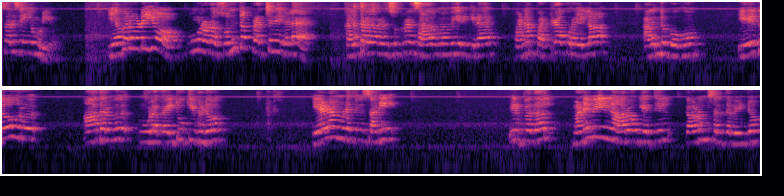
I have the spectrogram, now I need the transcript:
சரி செய்ய முடியும். எவரோடையும் உங்களோட சொந்த பிரச்சனைகளை கலத்தரகாரன் சுக்கரன் சாதகமாகவே இருக்கிறார். பண பற்றாக்குறையெல்லாம் அகந்து போகும். ஏதோ ஒரு ஆதரவு உங்களை கை தூக்கி விடும். ஏழாம் இடத்தில் சனி இருப்பதால் மனைவியின் ஆரோக்கியத்தில் கவனம் செலுத்த வேண்டும்.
